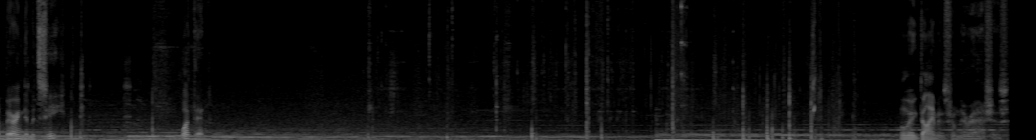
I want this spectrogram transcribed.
Not burying them at sea. What then? We'll make diamonds from their ashes.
